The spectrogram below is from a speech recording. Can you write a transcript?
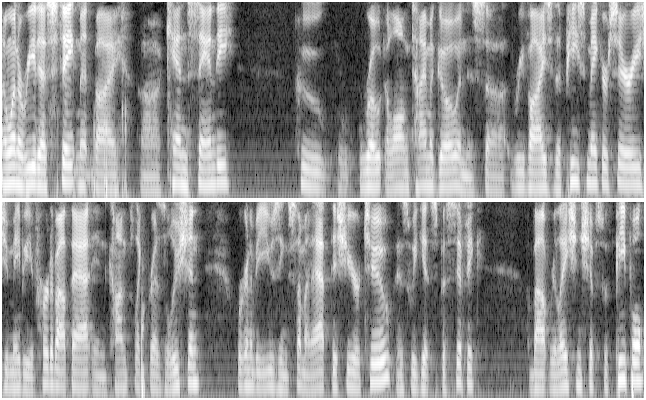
I want to read a statement by uh, Ken Sande, who wrote a long time ago and has uh, revised the Peacemaker series. You maybe have heard about that in conflict resolution. We're going to be using some of that this year too as we get specific about relationships with people,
